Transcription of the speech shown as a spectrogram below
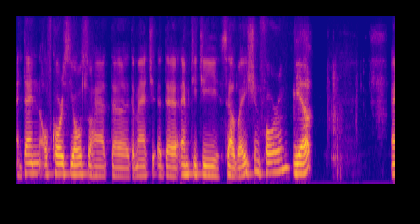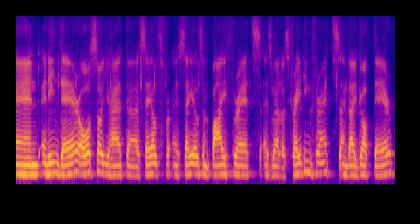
And then, of course, you also had the the match the MTG Salvation Forum. Yeah. And and in there also you had uh, sales for, uh, sales and buy threads as well as trading threads, and I got there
